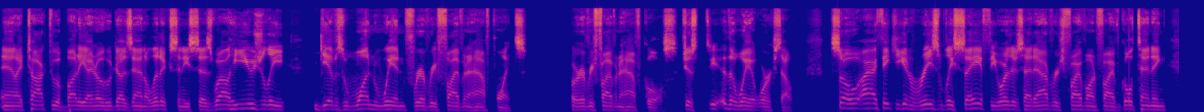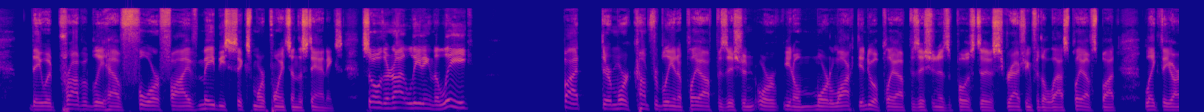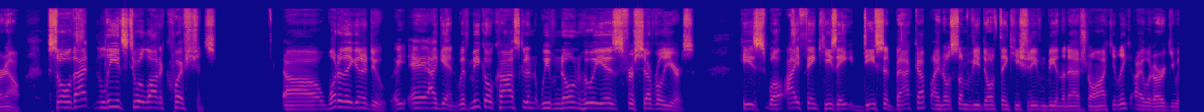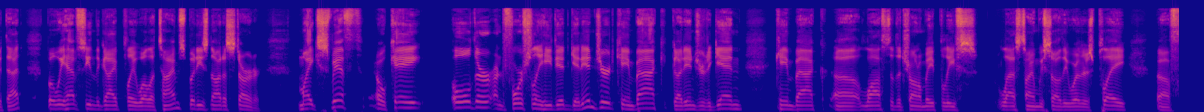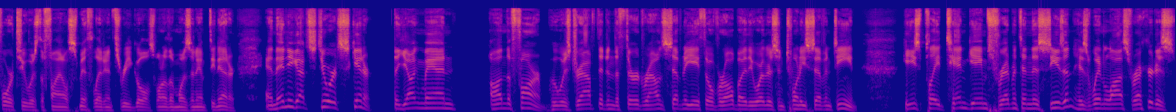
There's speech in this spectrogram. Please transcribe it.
And I talked to a buddy I know who does analytics, and he says, well, he usually gives one win for every five and a half points or every five and a half goals, just the way it works out. So I think you can reasonably say if the Oilers had average five on five goaltending, they would probably have four, five, maybe six more points in the standings. So they're not leading the league, but they're more comfortably in a playoff position or you know more locked into a playoff position as opposed to scratching for the last playoff spot like they are now. So that leads to a lot of questions. Uh, what are they going to do again with Mikko Koskinen we've known who he is for several years. He's well i think he's a decent backup. I know some of you don't think he should even be in the national hockey league. I would argue with that. But we have seen the guy play well at times but he's not a starter. Mike smith okay older. Unfortunately, he did get injured, came back, got injured again, came back, uh, lost to the Toronto Maple Leafs last time we saw the Oilers play. Uh, 4 2 was the final. Smith led in three goals. One of them was an empty netter. And then you got Stuart Skinner, the young man on the farm who was drafted in the third round, 78th overall by the Oilers in 2017. He's played 10 games for Edmonton this season. His win loss record is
